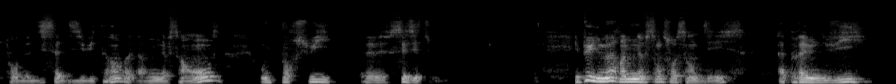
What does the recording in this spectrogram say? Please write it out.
autour de 17-18 ans, vers 1911, où il poursuit ses études. Et puis il meurt en 1970, après une vie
